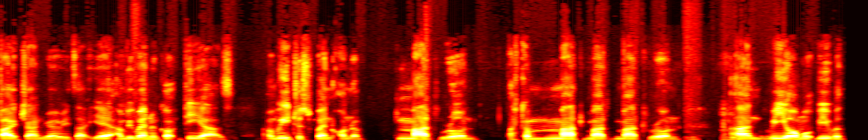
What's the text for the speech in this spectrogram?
by January that year, and we went and got Diaz, and we just went on a mad run, like a mad, mad, mad run. Mm-hmm. And we almost we were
